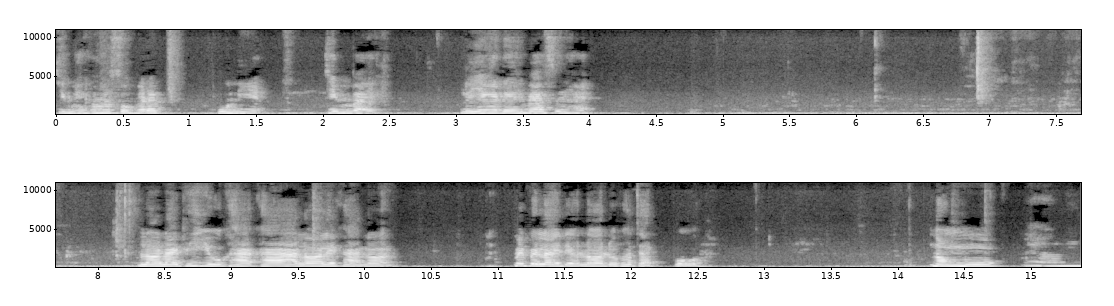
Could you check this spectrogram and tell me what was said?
จิ้มให้เขามาส่งก็ได้พรุ่งนี้ จิ้มไว้หรือยังไงเดี๋ยวให้แม่ซื้อให้ รอไลฟ์พี่ยูค่ะค่ะรอเลยค่ะรอไม่เป็นไรเดี๋ยวรอดูเขาจัดโปรน้องมูกไม่เอานี่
